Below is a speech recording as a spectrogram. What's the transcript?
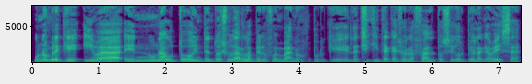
Un hombre que iba en un auto intentó ayudarla, pero fue en vano, porque la chiquita cayó al asfalto, se golpeó la cabeza,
